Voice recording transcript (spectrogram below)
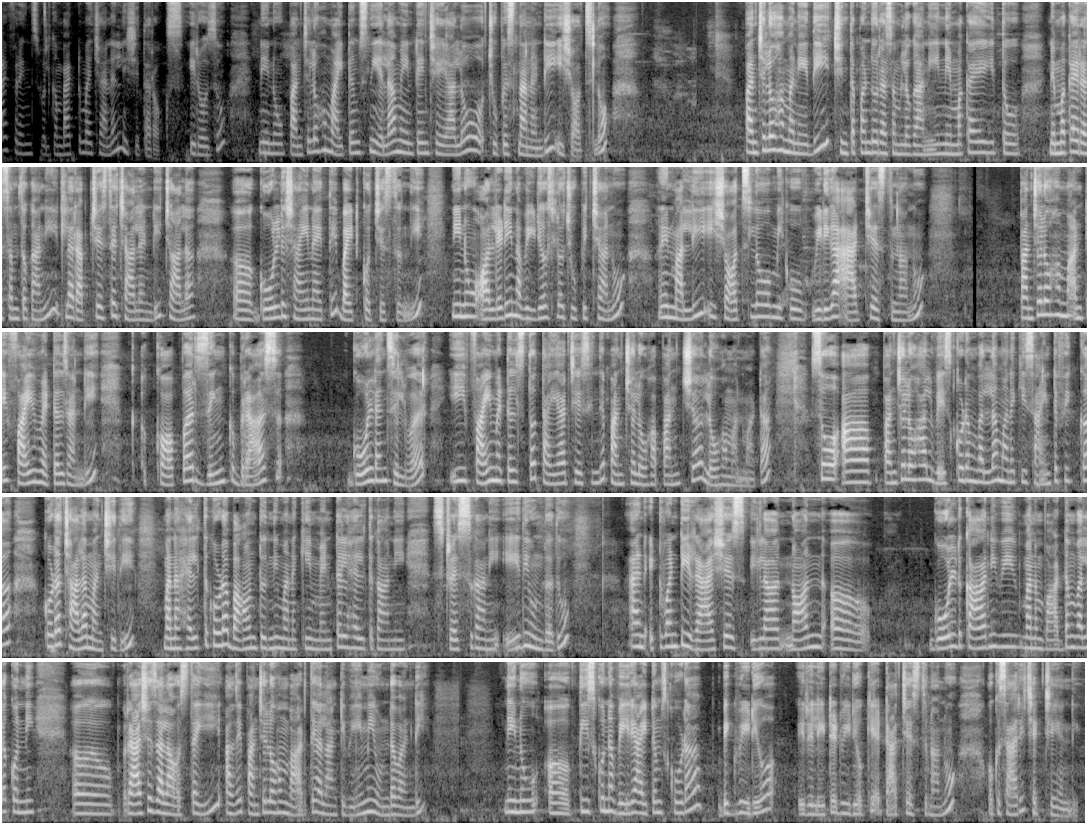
Hi friends welcome back to my channel Nishitha rocks ఈరోజు నేను పంచలోహం ఐటమ్స్ని ఎలా మెయింటైన్ చేయాలో చూపిస్తున్నానండి ఈ షార్ట్స్లో. పంచలోహం అనేది చింతపండు రసంలో కానీ నిమ్మకాయతో నిమ్మకాయ రసంతో కానీ ఇట్లా రబ్ చేస్తే చాలండి. చాలా గోల్డ్ షైన్ అయితే బయటకు వచ్చేస్తుంది. నేను ఆల్రెడీ నా వీడియోస్లో చూపించాను. నేను మళ్ళీ ఈ షార్ట్స్లో మీకు విడిగా యాడ్ చేస్తున్నాను. పంచలోహం అంటే ఫైవ్ మెటల్స్ అండి. Copper zinc brass gold and silver. ఈ ఫైవ్ మెటల్స్తో తయారు చేసిందే పంచలోహ పంచలోహం అనమాట సో ఆ పంచలోహాలు వేసుకోవడం వల్ల మనకి సైంటిఫిక్గా కూడా చాలా మంచిది. మన హెల్త్ కూడా బాగుంటుంది. మనకి మెంటల్ హెల్త్ కానీ స్ట్రెస్ కానీ ఏది ఉండదు. అండ్ ఎటువంటి ర్యాషెస్ ఇలా నాన్ గోల్డ్ కానివి మనం వాడడం వల్ల కొన్ని ర్యాషెస్ అలా వస్తాయి. అదే పంచలోహం వాడితే అలాంటివి ఏమీ ఉండవండి. నేను తీసుకున్న వేరే ఐటమ్స్ కూడా బిగ్ వీడియో రిలేటెడ్ వీడియోకి అటాచ్ చేస్తున్నాను. ఒకసారి చెక్ చేయండి.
